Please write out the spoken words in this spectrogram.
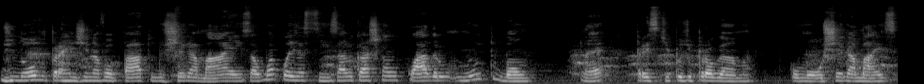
de novo para Regina Volpato, não chega mais, alguma coisa assim, sabe? Que eu acho que é um quadro muito bom, né? Para esse tipo de programa, como o Chega Mais,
